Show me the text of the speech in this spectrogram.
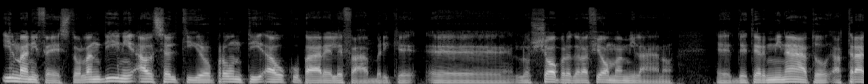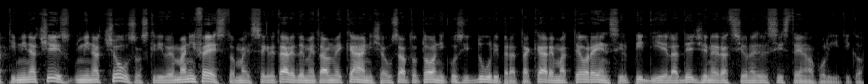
Il manifesto, Landini alza il tiro, pronti a occupare le fabbriche, eh, lo sciopero della Fiomma a Milano eh, determinato, a tratti minaccioso, scrive il manifesto, ma il segretario dei metalmeccanici ha usato toni così duri per attaccare Matteo Renzi, il PD e la degenerazione del sistema politico.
